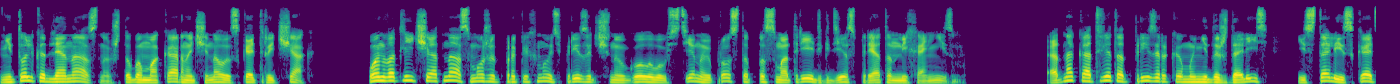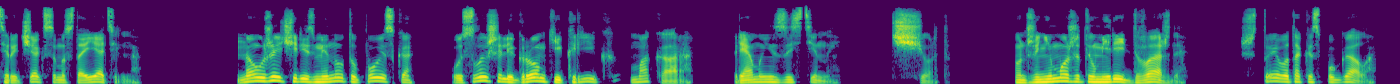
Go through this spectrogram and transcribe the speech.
«Не только для нас, но чтобы Макар начинал искать рычаг. Он, в отличие от нас, может пропихнуть призрачную голову в стену и просто посмотреть, где спрятан механизм. Однако ответ от призрака мы не дождались и стали искать рычаг самостоятельно. Но уже через минуту поиска услышали громкий крик Макара прямо из-за стены. Черт! Он же не может умереть дважды. Что его так испугало?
